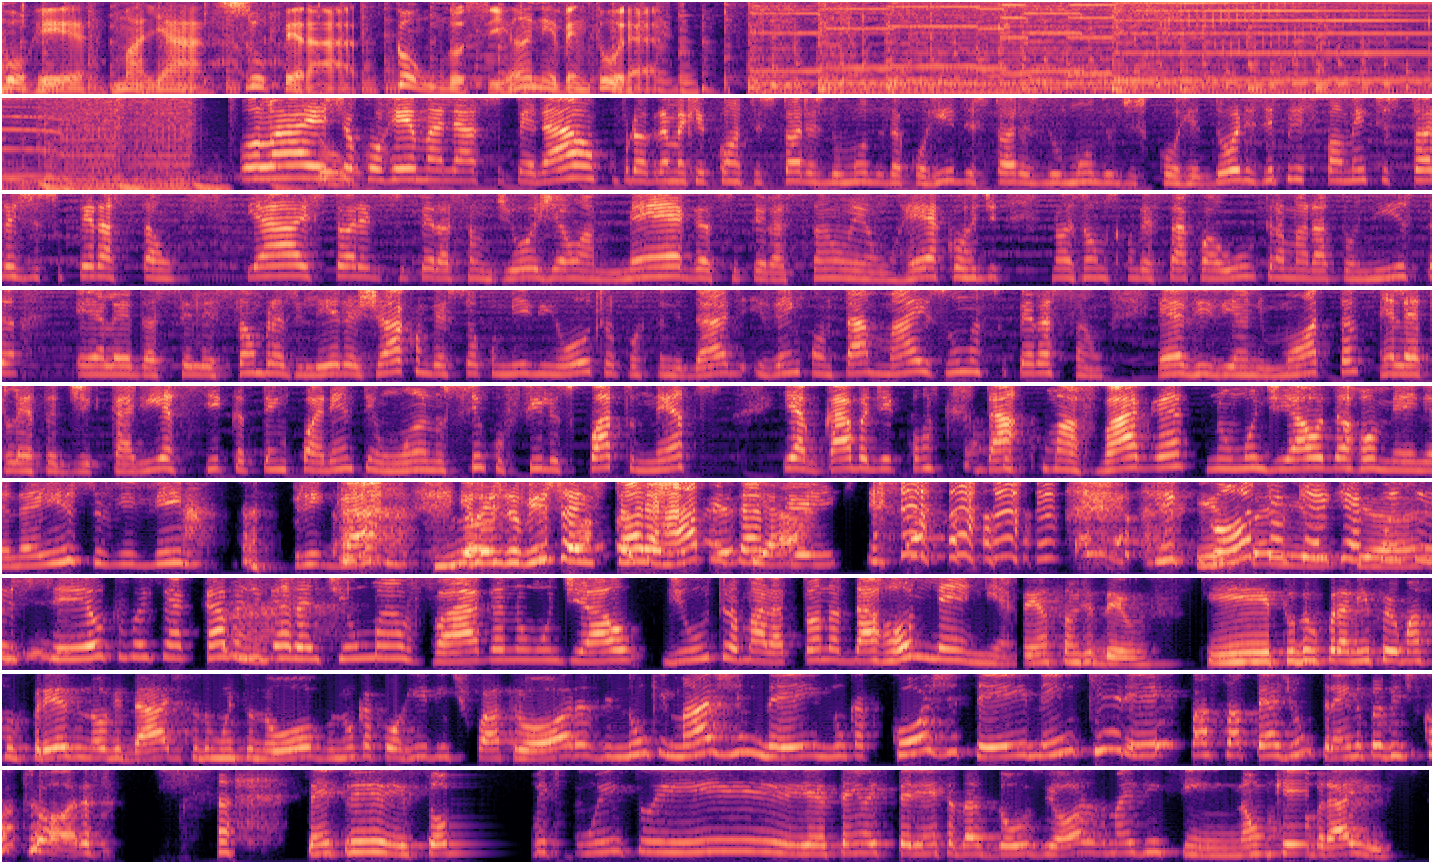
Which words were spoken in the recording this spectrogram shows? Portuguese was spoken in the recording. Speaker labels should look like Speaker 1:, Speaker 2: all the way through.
Speaker 1: Correr, Malhar, Superar. Com Luciane Ventura.
Speaker 2: Olá, este é o Correr Malhar Superar, um programa que conta histórias do mundo da corrida, histórias do mundo dos corredores e principalmente histórias de superação. E a história de superação de hoje é uma mega superação, é um recorde. Nós vamos conversar com a ultramaratonista ela é da seleção brasileira, já conversou comigo em outra oportunidade e vem contar mais uma superação. É a Viviane Mota, ela é atleta de Cariacica, tem 41 anos, cinco filhos, quatro netos e acaba de conquistar uma vaga no Mundial da Romênia, não é isso, Vivi? Obrigada. Eu resolvi essa história rapidamente. Me conta o que, que aconteceu, que você acaba de garantir uma vaga no Mundial de Ultramaratona da Romênia.
Speaker 3: Bênção de Deus. E tudo para mim foi uma surpresa novidade, tudo muito novo. Nunca corri 24 horas e nunca imaginei, nunca cogitei nem querer passar perto de um treino para 24 horas. Sempre soube muito e tenho a experiência das 12 horas, mas enfim, não quebrar isso.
